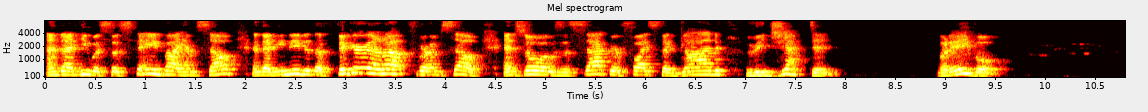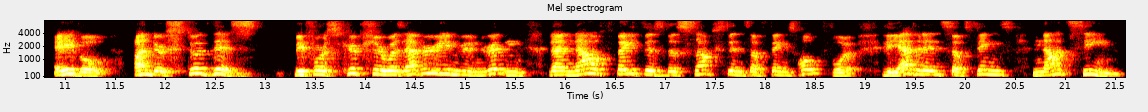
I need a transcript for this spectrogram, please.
and that he was sustained by himself, and that he needed to figure it out for himself. And so it was a sacrifice that God rejected. But Abel, Abel understood this before scripture was ever even written that now faith is the substance of things hoped for, the evidence of things not seen.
